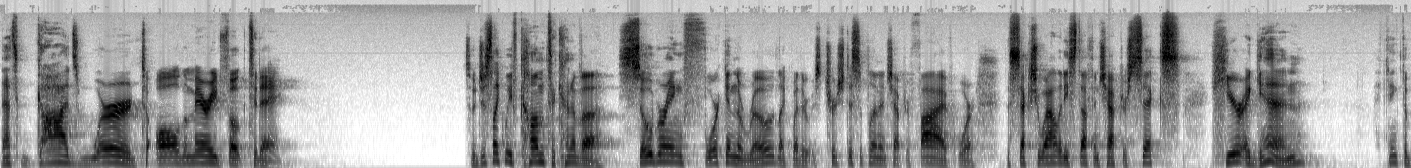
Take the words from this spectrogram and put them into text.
That's God's word to all the married folk today. So, just like we've come to kind of a sobering fork in the road, like whether it was church discipline in chapter 5 or the sexuality stuff in chapter 6, here again, I think the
